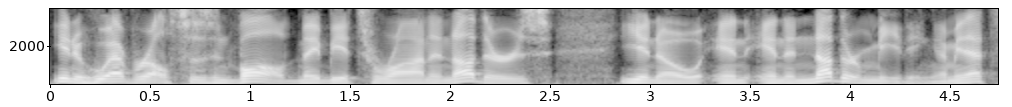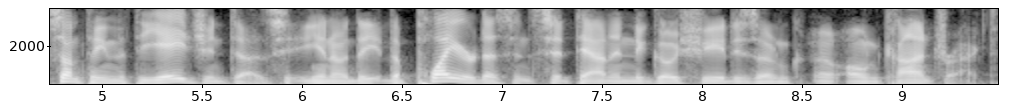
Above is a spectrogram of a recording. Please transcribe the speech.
you know whoever else is involved. Maybe it's Ron and others. You know, in in another meeting. I mean, that's something that the agent does. You know, the the player doesn't sit down and negotiate his own own contract.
